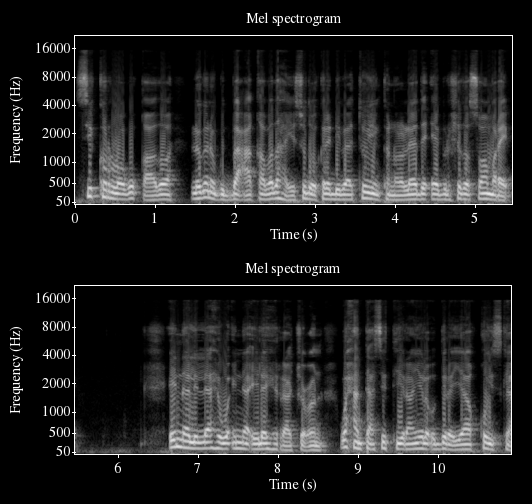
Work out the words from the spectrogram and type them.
si kor loogu qaado lagana gudbo caqabadaha iyo sidoo kale dhibaatooyinka nololeed ee bulshada soo maray inna lilaahi wa innaa ilayhi raajicuun waxaan tacsi tiiraanyala u dirayaa qoyska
